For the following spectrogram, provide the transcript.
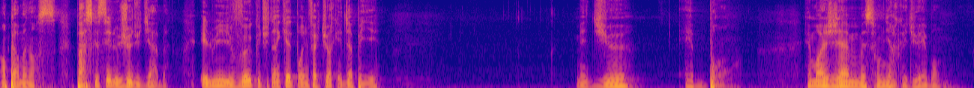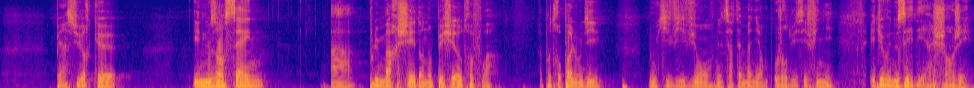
en permanence. Parce que c'est le jeu du diable. Et lui, il veut que tu t'inquiètes pour une facture qui est déjà payée. Mais Dieu est bon. Et moi, j'aime me souvenir que Dieu est bon. Bien sûr que il nous enseigne à plus marcher dans nos péchés d'autrefois. L'apôtre Paul nous dit, nous qui vivions d'une certaine manière, aujourd'hui c'est fini. Et Dieu veut nous aider à changer.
